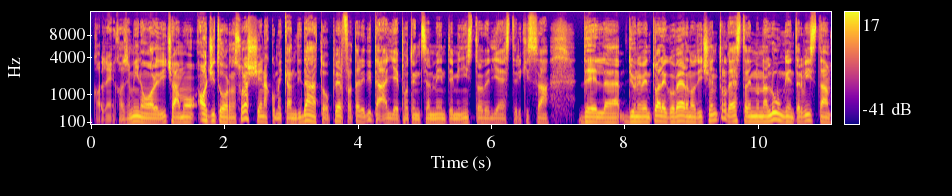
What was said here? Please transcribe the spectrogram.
cose, cose minori diciamo, oggi torna sulla scena come candidato candidato per Fratelli d'Italia e potenzialmente ministro degli esteri, chissà, del, di un eventuale governo di centrodestra, in una lunga intervista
